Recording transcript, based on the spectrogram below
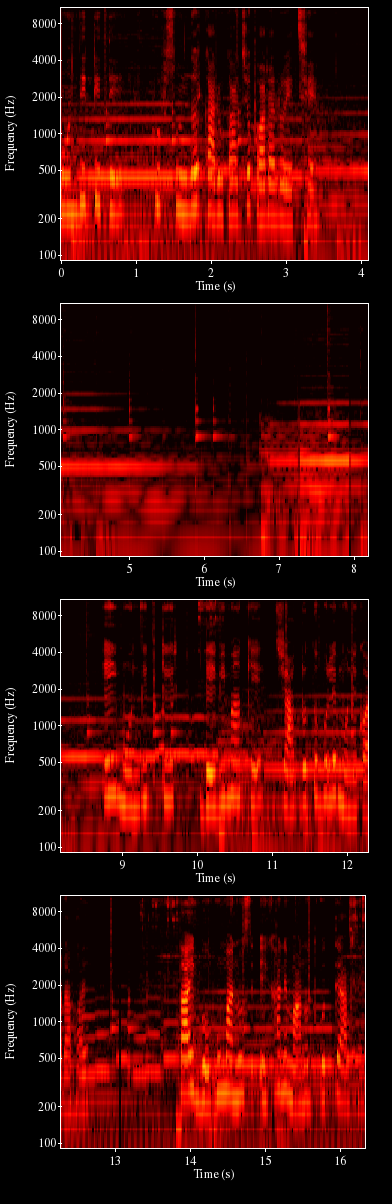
মন্দিরটিতে খুব সুন্দর কারুকার্য করা রয়েছে। এই মন্দিরটির দেবী মাকে জাগ্রত বলে মনে করা হয়। তাই বহু মানুষ এখানে মানত করতে আসেন।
